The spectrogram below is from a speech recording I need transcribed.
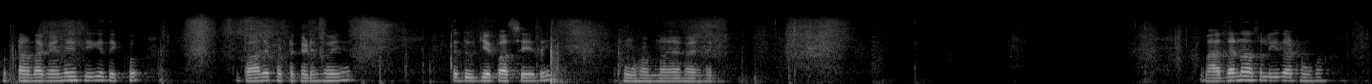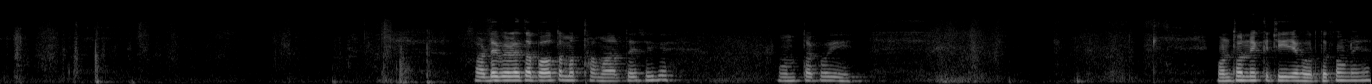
ਫੁੱਟਾਂ ਦਾ ਕਹਿੰਦੇ ਸੀਗੇ ਦੇਖੋ। ਕਪਾਹ ਦੇ ਫੁੱਟ ਖੜੇ ਹੋਏ ਆ ਤੇ ਦੂਜੇ ਪਾਸੇ ਇਹਦੇ ਠੂਹਾ ਬਣਾਇਆ ਹੋਇਆ ਹੈ। ਲੱਗਦਾ ਨਾ ਅਸਲੀ ਦਾ ਠੂਹਾ ਸਾਡੇ ਵੇਲੇ ਤਾਂ ਬਹੁਤ ਮੱਥਾ ਮਾਰਦੇ ਸੀਗੇ। ਹੁਣ ਤਾਂ ਕੋਈ ਹੁਣ ਤੁਹਾਨੂੰ ਇੱਕ ਚੀਜ਼ ਹੋਰ ਦਿਖਾਉਣੀ ਹੈ।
